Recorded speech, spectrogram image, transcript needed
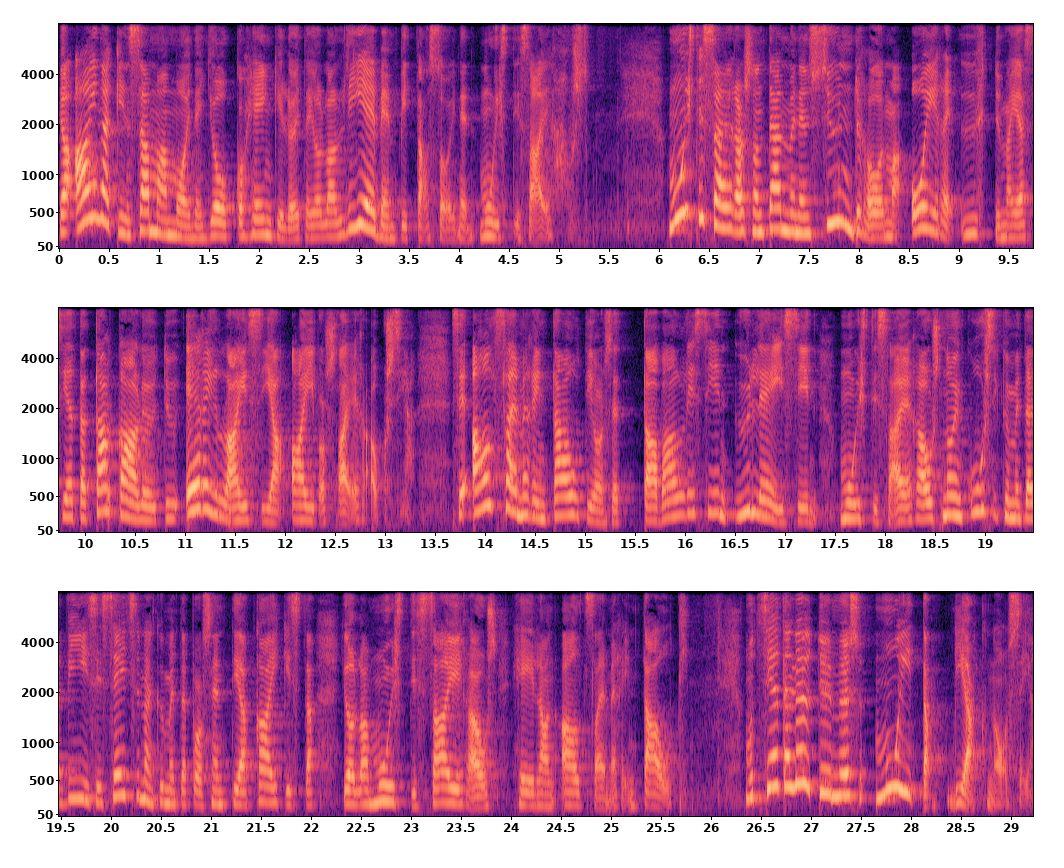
ja ainakin samanmoinen joukko henkilöitä, joilla on lievempi tasoinen muistisairaus. Muistisairaus on tämmöinen syndrooma, oireyhtymä ja sieltä takaa löytyy erilaisia aivosairauksia. Se Alzheimerin tauti on se tavallisin, yleisin muistisairaus. Noin 65-70 prosenttia kaikista, joilla on muistisairaus, heillä on Alzheimerin tauti. Mutta sieltä löytyy myös muita diagnooseja.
